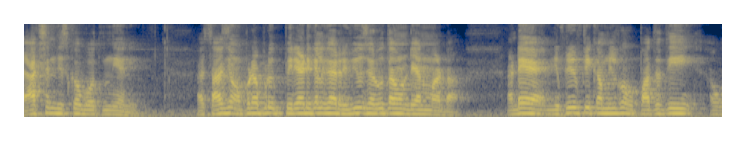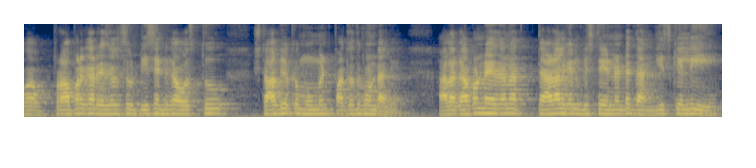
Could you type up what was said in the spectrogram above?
యాక్షన్ తీసుకోబోతుంది అని. అది సహజం. అప్పుడప్పుడు పీరియాడికల్గా రివ్యూ జరుగుతూ ఉంటాయి అనమాట అంటే నిఫ్టీ ఫిఫ్టీ కంపెనీకి ఒక పద్ధతి ఒక ప్రాపర్గా రిజల్ట్స్ డీసెంట్గా వస్తూ స్టాక్ యొక్క మూవ్మెంట్ పద్ధతిగా ఉండాలి. అలా కాకుండా ఏదైనా తేడాలు కనిపిస్తే ఏంటంటే దాన్ని తీసుకెళ్ళి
